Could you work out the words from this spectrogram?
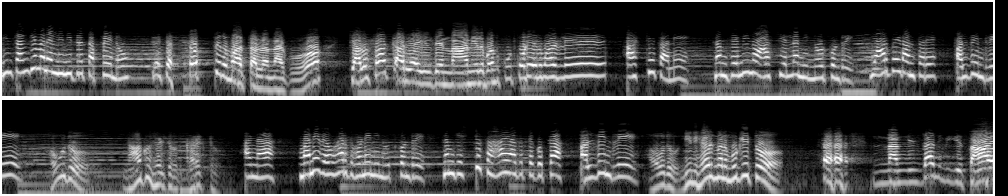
ನಿನ್ ತಂಗಿ ಮನೇಲಿ ನೀನಿದ್ರೆ ತಪ್ಪೇನು? ತಪ್ಪಿನ ಮಾತಲ್ಲ ನಾವು ಕೆಲಸ ಕಾರ್ಯ ಇಲ್ದೆ ನಾನು ಇಲ್ಲಿ ಬಂದು ಕೂತ್ಕೊಂಡು ಏನು ಮಾಡ್ಲಿ? ಅಷ್ಟೇ ತಾನೇ. ನಮ್ ಜಮೀನು ಆಸ್ತಿ ಎಲ್ಲ ನೀನ್ ನೋಡ್ಕೊಂಡ್ರಿ. ಯಾರ್ ಬೇಡ ಅಂತಾರೆ? ಅಲ್ವೇನ್ರಿ? ಹೌದು ನಾಗೂ ಹೇಳ್ತಿರೋದು ಕರೆಕ್ಟ್. ಅಣ್ಣ ಮನೆ ವ್ಯವಹಾರದ ಹೊಣೆ ನೀನ್ ಹೊತ್ಕೊಂಡ್ರಿ ನಮ್ಗೆ ಎಷ್ಟು ಸಹಾಯ ಆಗುತ್ತೆ ಗೊತ್ತಾ? ಅಲ್ವೇನ್ರಿ? ಹೌದು ನೀನ್ ಹೇಳಿದ್ಮೇಲೆ ಮುಗೀತು. ನನ್ನಿಂದ ನಿಮಗೆ ಸಹಾಯ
